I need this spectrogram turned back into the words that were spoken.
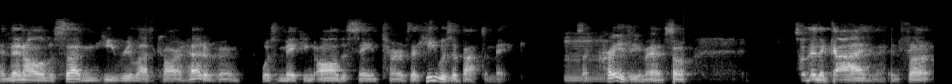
And then all of a sudden, he realized the car ahead of him was making all the same turns that he was about to make. Mm. It's like mm. crazy, man. So, so then the guy in front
